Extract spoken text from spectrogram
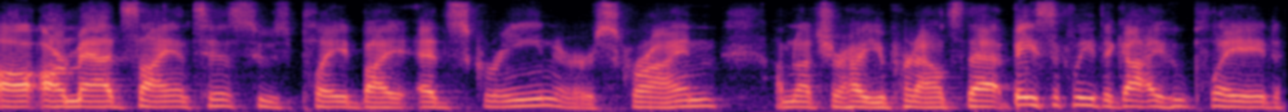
uh, our mad scientist, who's played by Ed Skrein or Skrine, I'm not sure how you pronounce that. Basically, the guy who played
